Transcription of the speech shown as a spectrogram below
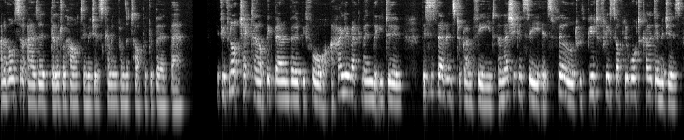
and I've also added the little heart images coming from the top of the bird there. If you've not checked out Big Bear and Bird before, I highly recommend that you do. This is their Instagram feed, and as you can see, it's filled with beautifully softly watercoloured images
